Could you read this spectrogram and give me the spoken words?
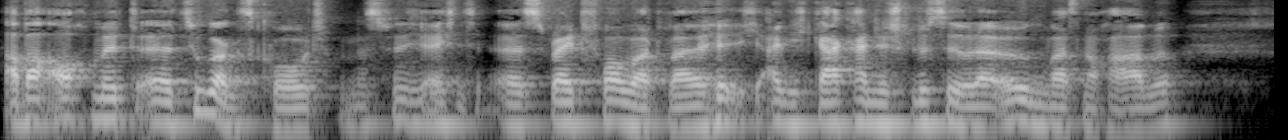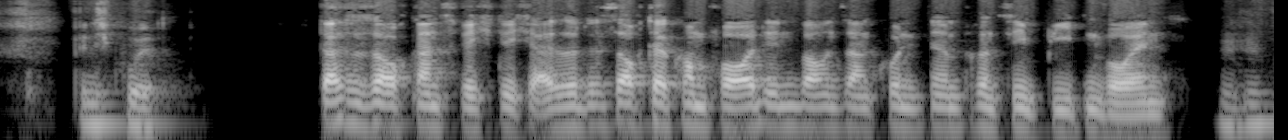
aber auch mit äh, Zugangscode. Und das finde ich echt äh, straightforward, weil ich eigentlich gar keine Schlüssel oder irgendwas noch habe. Finde ich cool. Das ist auch ganz wichtig. Also das ist auch der Komfort, den wir unseren Kunden im Prinzip bieten wollen. Mhm.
